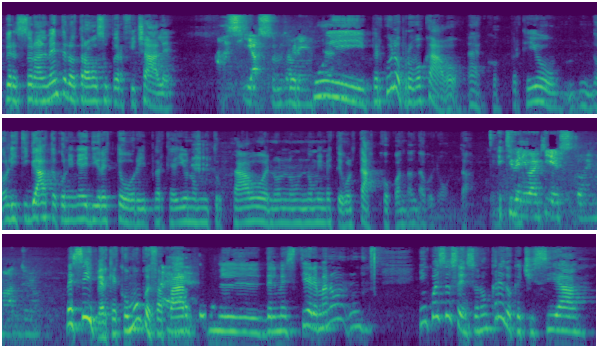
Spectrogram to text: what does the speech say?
personalmente lo trovo superficiale. Ah, sì, assolutamente. Per cui, per cui, lo provocavo, ecco, perché io ho litigato con i miei direttori perché io non mi truccavo e non, non, non mi mettevo il tacco quando andavo in onda. E ti veniva chiesto, immagino. Beh sì, perché comunque fa eh. parte del, del, mestiere, ma non, in questo senso non credo che ci sia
